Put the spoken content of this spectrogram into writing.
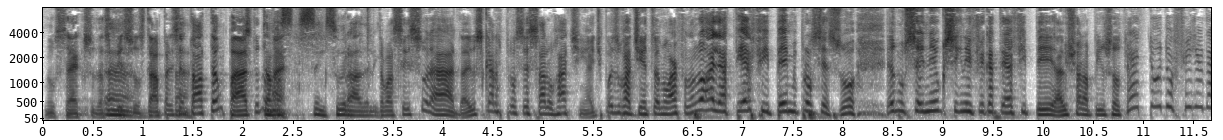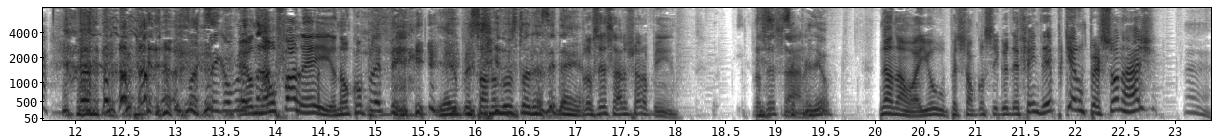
no sexo das uhum. pessoas. Tava parecendo tá. que tava tampado tudo tava mais. censurado ali. Tava censurado. Aí os caras processaram o Ratinho. Aí depois o Ratinho entra no ar falando: olha, a TFP me processou. Eu não sei nem o que significa TFP. Aí o Xaropinho soltou: é tudo, filho da. Só que sem completar. Eu não falei, eu não completei. E aí o pessoal não gostou dessa ideia. Processaram o Xaropinho. Processaram. Você perdeu? Não, não. Aí o pessoal conseguiu defender porque era um personagem. É.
